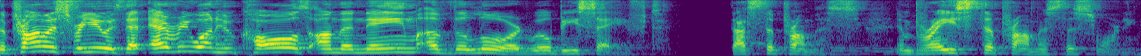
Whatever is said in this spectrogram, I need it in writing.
The promise for you is that everyone who calls on the name of the Lord will be saved. That's the promise. Embrace the promise this morning.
